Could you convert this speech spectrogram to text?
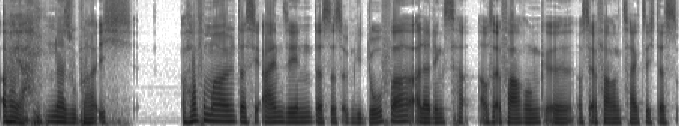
Aber ja, na super. Ich hoffe mal, dass sie einsehen, dass das irgendwie doof war. Allerdings aus Erfahrung, äh, aus der Erfahrung zeigt sich, dass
